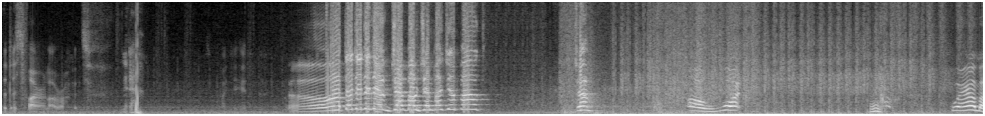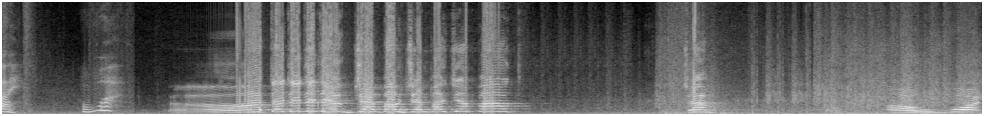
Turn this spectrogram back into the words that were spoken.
That does fire a lot of rockets. Yeah. Quite a hit. Oh! do- do- do- do, Jump out! Jump out! Jump out! Jump! Oh, what? Where am I? What? Jump out, jump out, jump out! Jump! Oh, what?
